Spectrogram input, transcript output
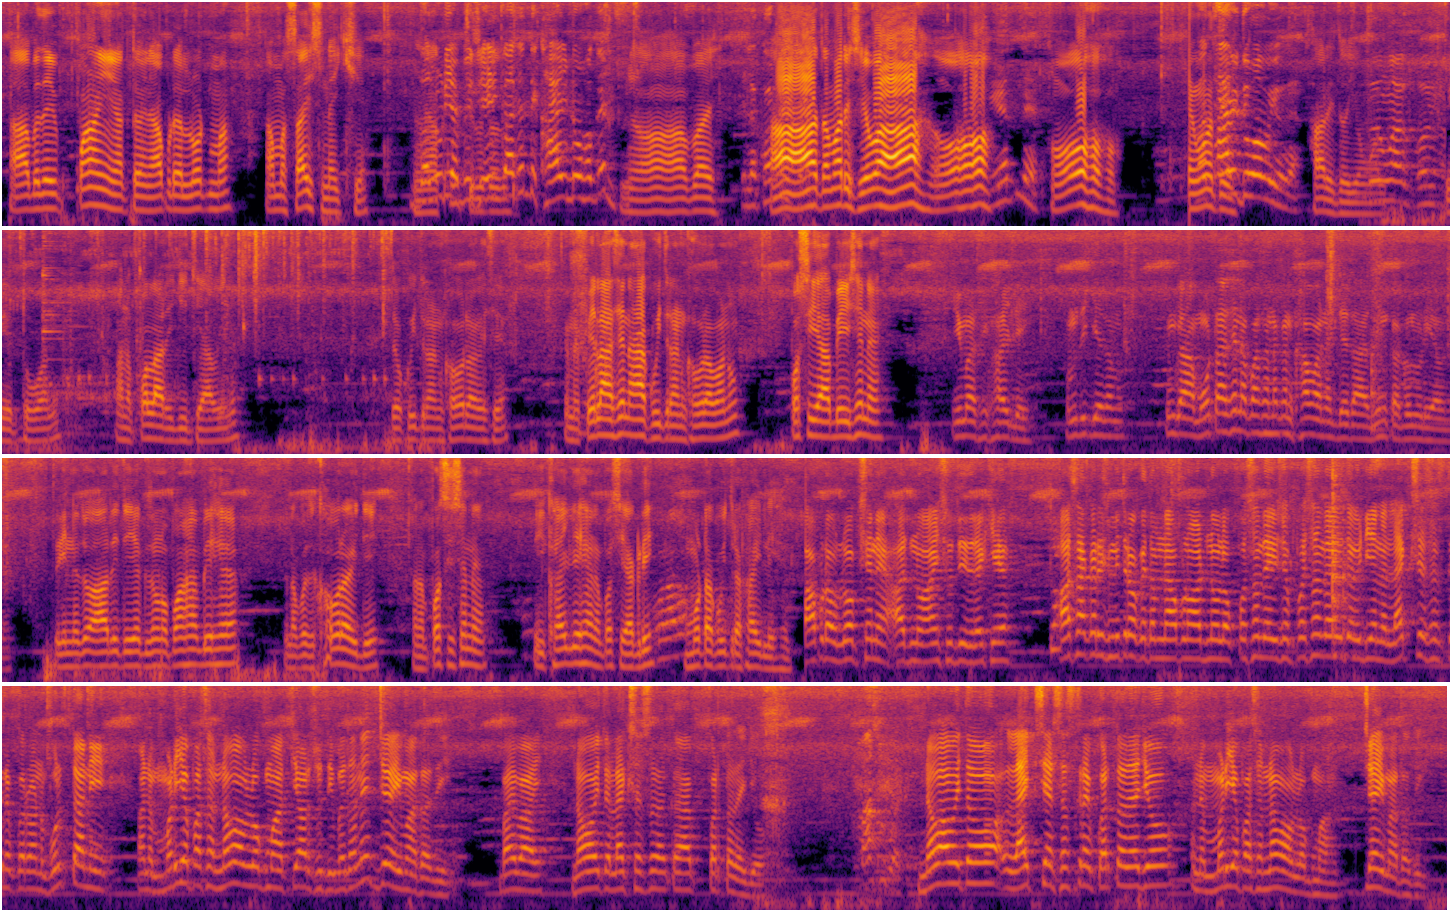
આ બધા પાણી નાખતા હોય ને આપણે લોટમાં આમાં સાઈઝ નાખીએ. હા હા ભાઈ. હા હા તમારી સેવા હા. ઓહો. જ ઓહો. સારી જોઈએ હું તે ધોવાનું. અને પલાળી દીધી આવીને. જો કૂતરાને ખવડાવે છે. અને પહેલાં છે ને આ કૂતરાને ખવડાવવાનું. પછી આ બે છે ને એમાંથી ખાઈ લે. સમજી ગયા તમે? કેમ કે આ મોટા છે ને પાછા નકન ખાવા નથી દેતા ઝીંકા ગલુડિયાઓને. તો એને જો આ રીતે એક જણો પાસે બેસે અને પછી ખવડાવી દે. અને પછી છે ને એ ખાઈ લે છે ને પછી આગળ મોટા કૂતરા ખાઈ લે છે આપણો વ્લોગ છે ને આજનો અહીં સુધી જ રાખીએ. તો આશા કરીશ મિત્રો કે તમને આપણો આજનો વ્લોગ પસંદ આવ્યો છે. પસંદ આવ્યો તો વિડીયોને લાઈક છે, સબસ્ક્રાઈબ કરવાનું ભૂલતા નહીં. અને મળીએ પાછા નવા વ્લોગમાં ત્યાર સુધી બધાને જય માતાજી. બાય બાય નવા હોય તો લાઈક સબસ્ક્રાઈબ કરતા પાછું નવા હોય તો લાઈક શેર સબસ્ક્રાઈબ કરતા જજો અને મળીએ પાછા નવા વ્લોગમાં જય માતાજી.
